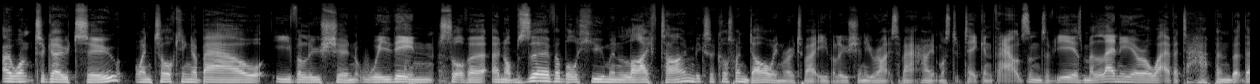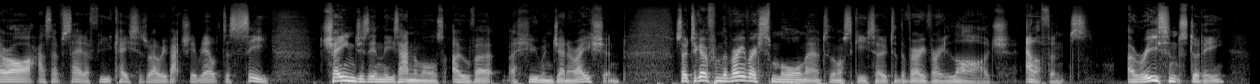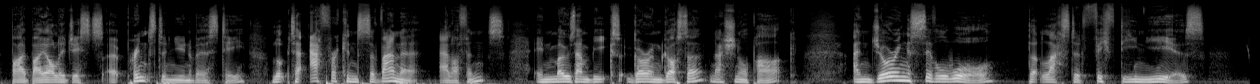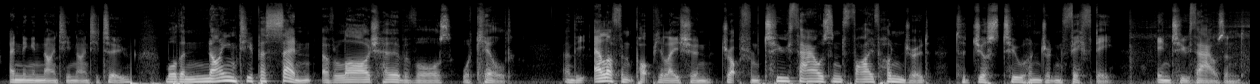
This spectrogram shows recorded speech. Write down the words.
I want to go to when talking about evolution within sort of a, an observable human lifetime, because of course, when Darwin wrote about evolution, he writes about how it must have taken thousands of years, millennia, or whatever to happen. But there are, as I've said, a few cases where we've actually been able to see changes in these animals over a human generation. So to go from the very, very small now to the mosquito to the very, very large, elephants. A recent study by biologists at Princeton University looked at African savanna elephants in Mozambique's Gorongosa National Park, and during a civil war that lasted 15 years, ending in 1992, more than 90% of large herbivores were killed, and the elephant population dropped from 2,500 to just 250 in 2000.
